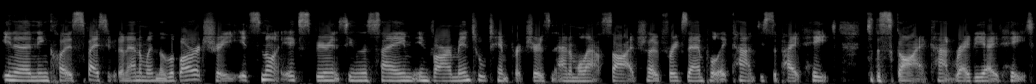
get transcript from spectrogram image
in an enclosed space, if you've got an animal in the laboratory, it's not experiencing the same environmental temperature as an animal outside. So, for example, it can't dissipate heat to the sky, it can't radiate heat,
